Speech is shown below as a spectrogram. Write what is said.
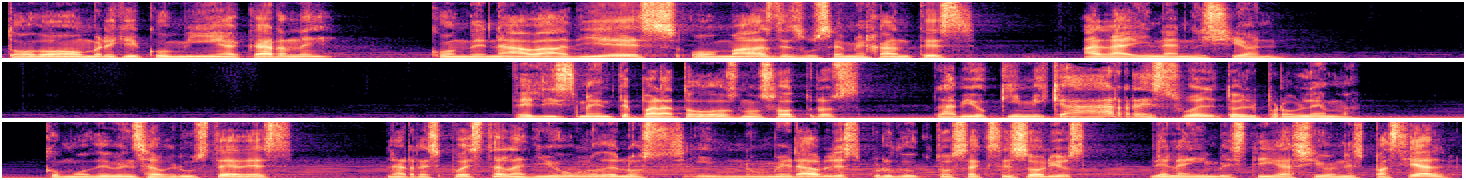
Todo hombre que comía carne condenaba a diez o más de sus semejantes a la inanición. Felizmente para todos nosotros, la bioquímica ha resuelto el problema. Como deben saber ustedes, la respuesta la dio uno de los innumerables productos accesorios de la investigación espacial.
